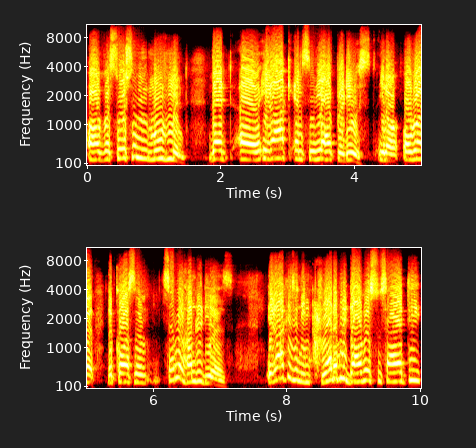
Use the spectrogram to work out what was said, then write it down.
of a social movement that uh, Iraq and Syria have produced, you know, over the course of several hundred years. Iraq is an incredibly diverse society.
